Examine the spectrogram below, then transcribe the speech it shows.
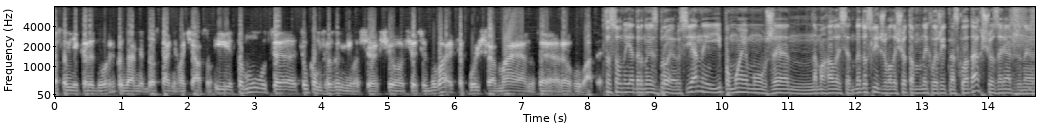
основні коридори, принаймні до останнього часу, і тому це цілком зрозуміло, що якщо щось відбувається, Польща має на це реагувати. Стосовно ядерної зброї, росіяни її, по-моєму, вже намагалися не досліджували, що там в них лежить на складах, що заряджене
